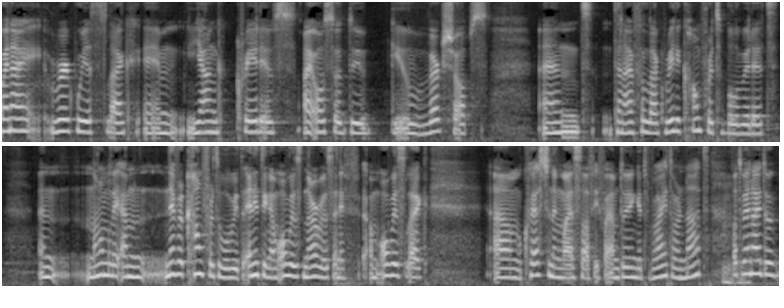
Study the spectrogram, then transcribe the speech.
when I work with like um, young creatives, I also do give workshops, and then I feel like really comfortable with it. And normally, I'm never comfortable with anything. I'm always nervous, and if I'm always like um, questioning myself if I'm doing it right or not. But when I do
